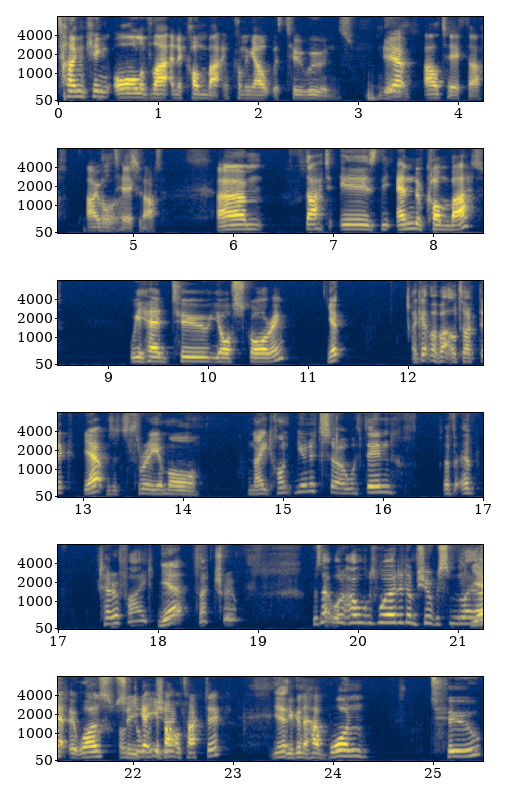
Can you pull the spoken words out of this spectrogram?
tanking all of that in a combat and coming out with two wounds. Yeah, I'll take that. I will No, take that. Um, that is the end of combat. We head to your scoring. Yep. I get my battle tactic. Yep. Because it's three or more Nighthaunt units are within of, of terrified. Yeah, Is that true? Was that what, how it was worded? I'm sure it was something like yeah, that. it was. I'll So you get your check. battle tactic. Yeah. You're gonna have one, two,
